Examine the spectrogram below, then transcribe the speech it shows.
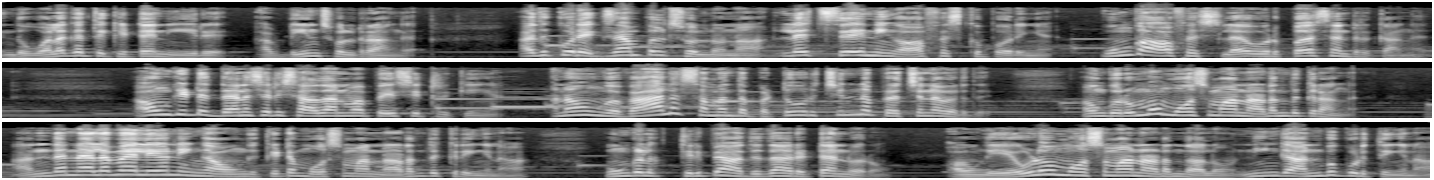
இந்த உலகத்துக்கிட்ட நீ இரு அப்படின்னு சொல்கிறாங்க அதுக்கு ஒரு எக்ஸாம்பிள் சொல்லணும்னா லெட்ஸ் சே நீங்கள் ஆஃபீஸ்க்கு போகிறீங்க உங்கள் ஆஃபீஸில் ஒரு பர்சன் இருக்காங்க. அவங்ககிட்ட தினசரி சாதாரணமாக பேசிகிட்டு இருக்கீங்க. ஆனால் உங்கள் வேலை சம்மந்தப்பட்டு ஒரு சின்ன பிரச்சனை வருது. அவங்க ரொம்ப மோசமாக நடந்துக்கிறாங்க. அந்த நிலமையிலையும் நீங்கள் அவங்கக்கிட்ட மோசமாக நடந்துக்கிறீங்கன்னா உங்களுக்கு திருப்பி அதுதான் ரிட்டர்ன் வரும். அவங்க எவ்வளோ மோசமாக நடந்தாலும் நீங்கள் அன்பு கொடுத்தீங்கன்னா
